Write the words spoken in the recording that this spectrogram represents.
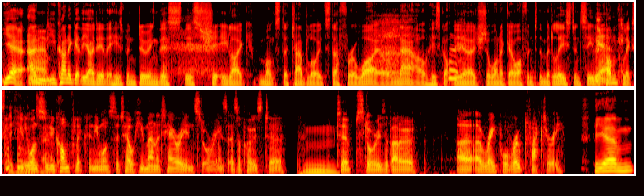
Yeah, and Um, you kind of get the idea that he's been doing this this shitty like monster tabloid stuff for a while, and now he's got the urge to want to go off into the Middle East and see the Yeah. conflicts that He wants to do conflict and he wants to tell humanitarian stories as opposed to Hmm. to stories about a, a a rape or rope factory. He um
